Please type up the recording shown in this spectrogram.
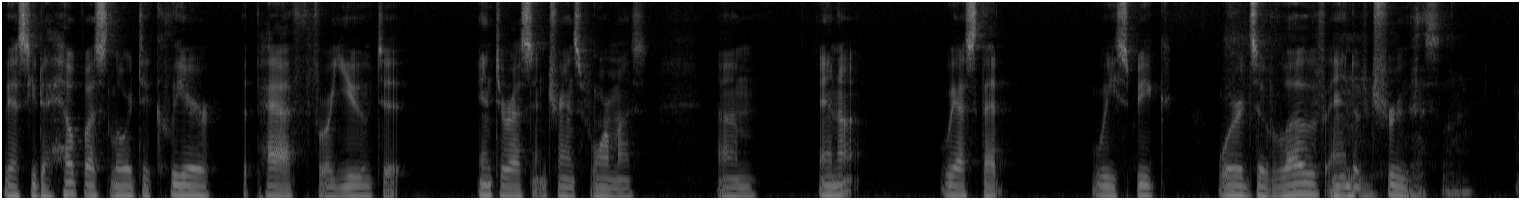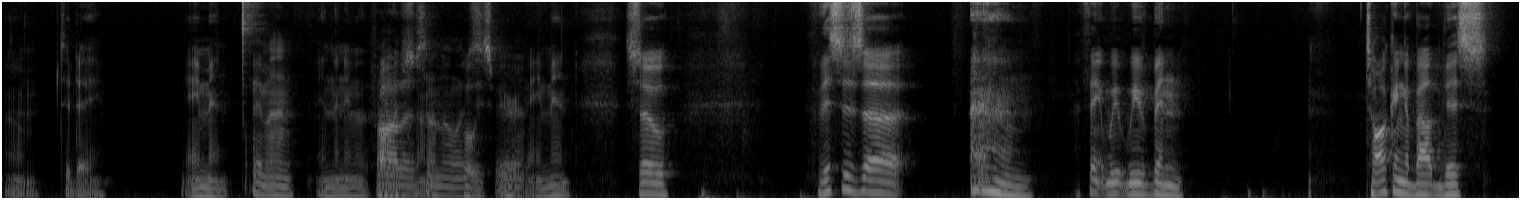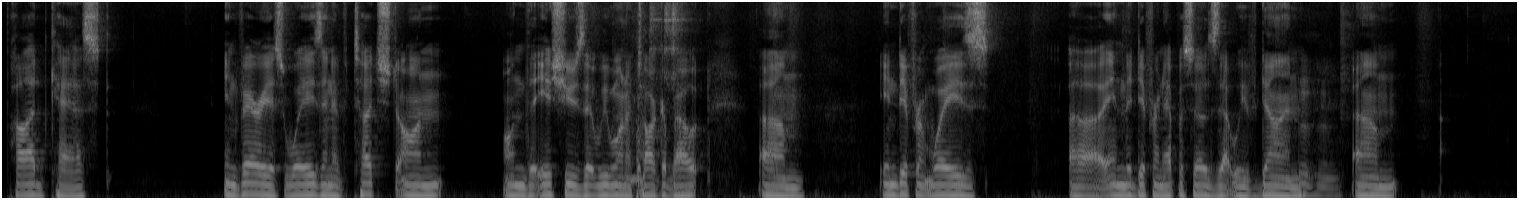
we ask you to help us, Lord, to clear the path for you to enter us and transform us. Um, and uh, we ask that we speak words of love and of Mhm. truth Yes, um, today. Amen. Amen. In the name of the Father, Father, Son, Son, Holy, Spirit. Amen. So this is a. I think we we've been talking about this podcast in various ways and have touched on on the issues that we want to talk about um, in different ways uh, in the different episodes that we've done. hmm Um,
